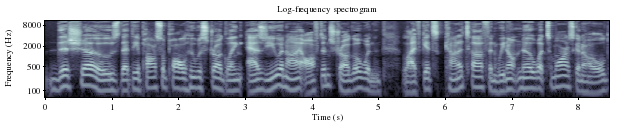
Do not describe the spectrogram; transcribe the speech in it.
this shows that the Apostle Paul, who was struggling, as you and I often struggle when life gets kind of tough and we don't know what tomorrow's going to hold,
